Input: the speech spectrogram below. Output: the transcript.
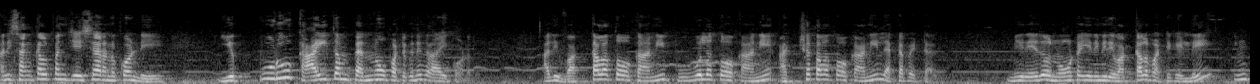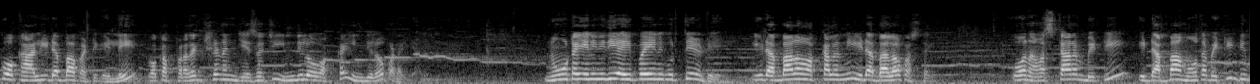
అని సంకల్పం చేశారనుకోండి ఎప్పుడూ కాగితం పెన్నో పట్టుకుని వ్రాయకూడదు. అది వక్కలతో కానీ పువ్వులతో కానీ అక్షతలతో కానీ లెక్క పెట్టాలి. మీరేదో నూట ఎనిమిది వక్కలు పట్టుకెళ్ళి ఇంకో ఖాళీ డబ్బా పట్టుకెళ్ళి ఒక ప్రదక్షిణం చేసి వచ్చి ఇందులో ఒక్క ఇందులో పడేయాలి. నూట ఎనిమిది అయిపోయిన గుర్తేమిటి? ఈ డబ్బాలో ఒక్కలన్నీ ఈ డబ్బాలోకి వస్తాయి ఓ నమస్కారం పెట్టి ఈ డబ్బా మూత పెట్టి ఇంటికి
